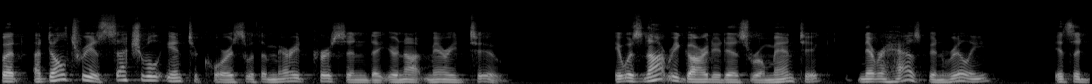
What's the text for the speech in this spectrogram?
But adultery is sexual intercourse with a married person that you're not married to. It was not regarded as romantic, never has been really. It's a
